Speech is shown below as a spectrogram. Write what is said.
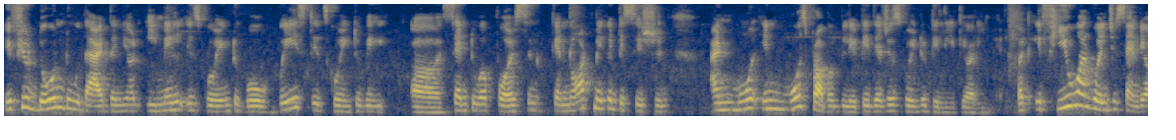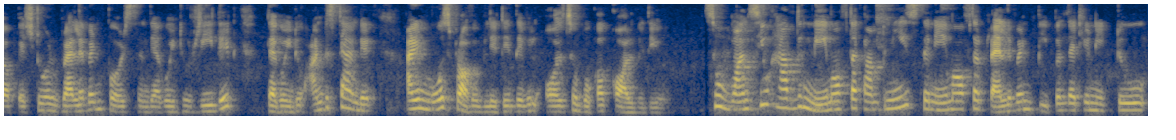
If you don't do that, then your email is going to go waste. It's going to be uh, sent to a person who cannot make a decision and more in most probability they're just going to delete your email. But if you are going to send your pitch to a relevant person they're going to read it they're going to understand it and in most probability they will also book a call with you. So once you have the name of the companies the name of the relevant people that you need to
